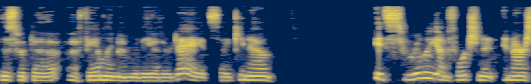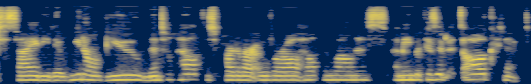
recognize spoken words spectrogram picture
this with a, a, family member the other day. It's like, you know, it's really unfortunate in our society that we don't view mental health as part of our overall health and wellness. I mean, because it, it's all connected.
